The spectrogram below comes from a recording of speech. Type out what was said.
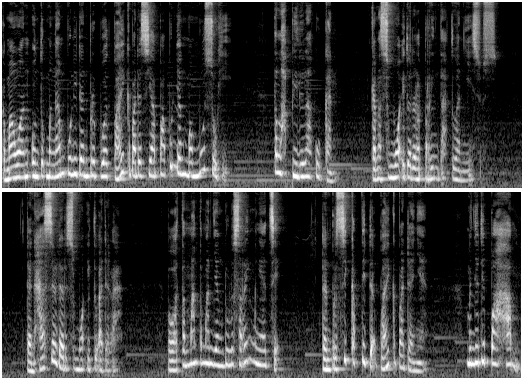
Kemauan untuk mengampuni dan berbuat baik kepada siapa pun yang memusuhi telah Billy lakukan karena semua itu adalah perintah Tuhan Yesus. Dan hasil dari semua itu adalah bahwa teman-teman yang dulu sering mengejek dan bersikap tidak baik kepadanya menjadi paham,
